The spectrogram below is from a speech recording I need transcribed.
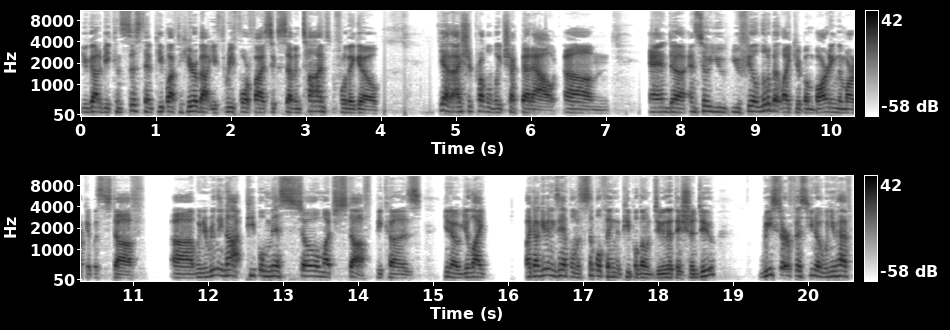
You've got to be consistent. People have to hear about you three, four, five, six, seven times before they go, yeah, I should probably check that out. Um, and uh, and so you you feel a little bit like you're bombarding the market with stuff uh, when you're really not. People miss so much stuff because you know you're like like I'll give you an example of a simple thing that people don't do that they should do. Resurface, you know, when you have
